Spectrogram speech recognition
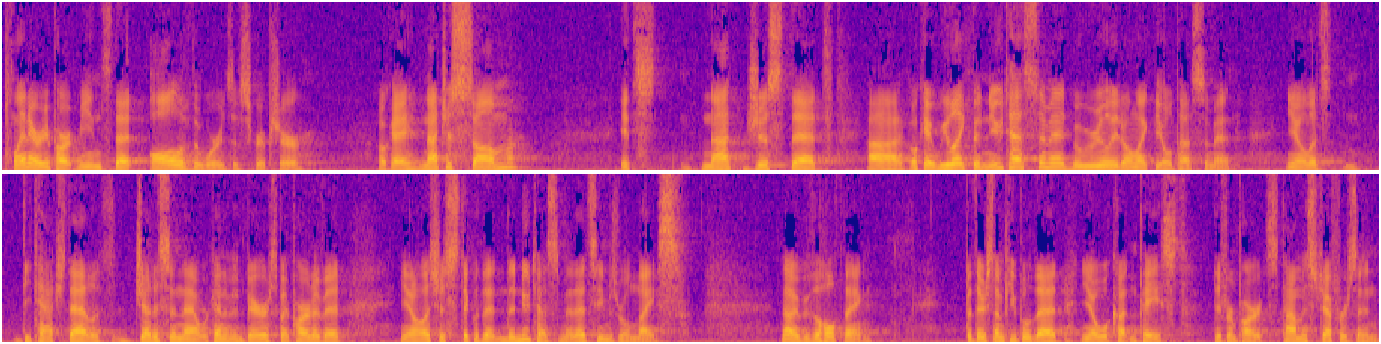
plenary part means that all of the words of Scripture, okay, not just some, it's not just that, uh, okay, we like the New Testament, but we really don't like the Old Testament. You know, let's detach that, let's jettison that. We're kind of embarrassed by part of it. You know, let's just stick with it. The New Testament, that seems real nice. No, it'd be the whole thing. But there's some people that, you know, will cut and paste different parts. Thomas Jefferson,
